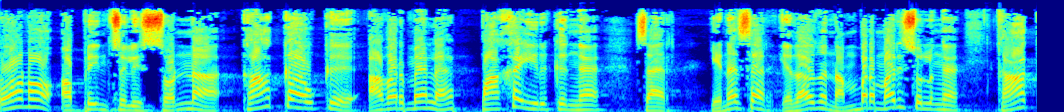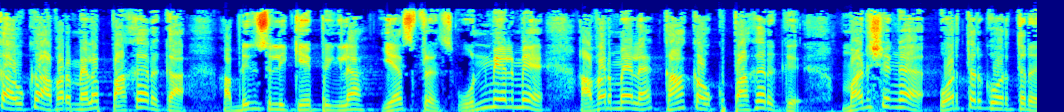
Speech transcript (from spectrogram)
போனோம் அப்படின்னு சொல்லி சொன்னா காக்காவுக்கு அவர் மேல பகை இருக்குங்க சார். என்ன சார்? ஏதாவது நம்புற மாதிரி சொல்லுங்க. காக்காவுக்கு அவர் மேல பகை இருக்கா? அப்படின்னு சொல்லி கேட்பீங்களா எஸ் ஃப்ரெண்ட்ஸ் உண்மையிலுமே அவர் மேல காக்காவுக்கு பகை இருக்கு. மனுஷங்க ஒருத்தருக்கு ஒருத்தர்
